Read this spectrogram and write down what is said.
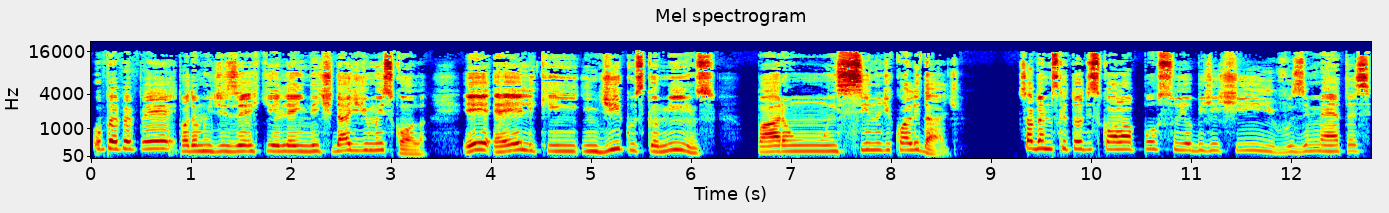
o PPP podemos dizer que ele é a identidade de uma escola e é ele que indica os caminhos para um ensino de qualidade. Sabemos que toda escola possui objetivos e metas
